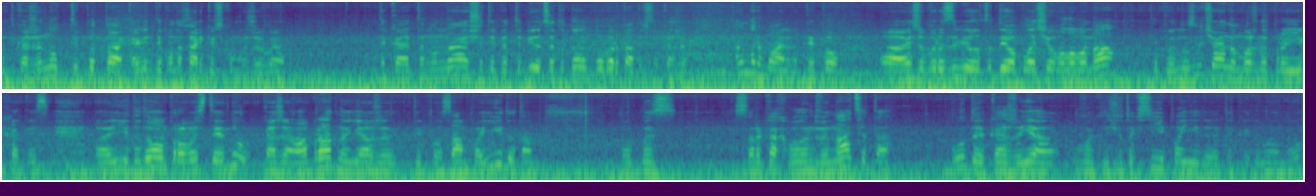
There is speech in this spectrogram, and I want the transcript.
Він каже, ну типу так, а він типу на Харківському живе. Він така, та ну нащо типу, тобі оце додому повертатися? Він каже, та нормально, типу, а, щоб ви розуміли, туди оплачувала вона. Типу, ну звичайно, можна проїхатись і додому провести. Ну, каже, а обратно я вже типу, сам поїду там без 40 хвилин 12 буде. Каже, я виключу таксі і поїду. Я такий думаю, ну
